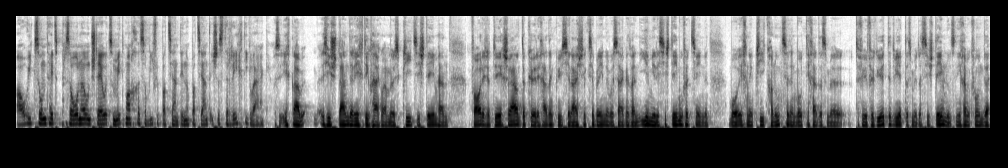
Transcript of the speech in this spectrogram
alle Gesundheitspersonen und Stellen zum Mitmachen, sowie für Patientinnen und Patienten. Ist das der richtige Weg? Also ich glaube, es ist dann der richtige Weg, wenn wir ein gescheites System haben. Die Gefahr ist natürlich schwer, und da höre ich auch dann gewisse Leistungserbringer, die sagen, wenn ihr mir ein System aufzwingt, wo ich nicht gescheit kann nutzen kann, dann wollte ich auch, dass man dafür vergütet wird, dass wir das System nutzen. Ich habe gefunden,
